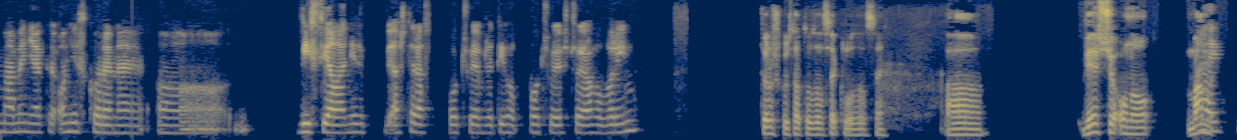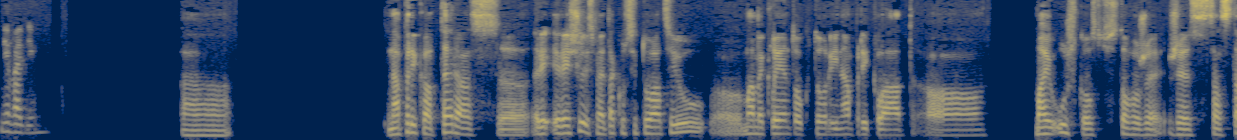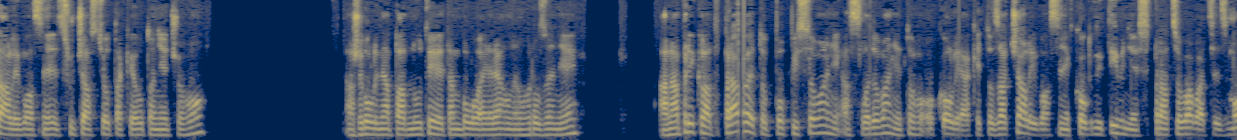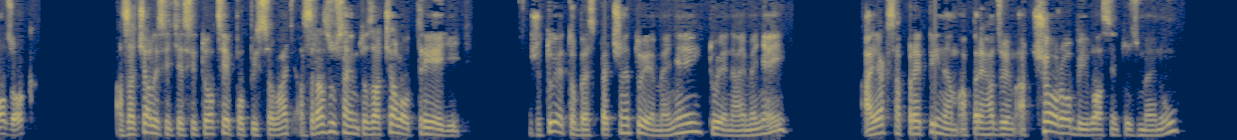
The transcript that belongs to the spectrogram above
máme nejaké oneskorené uh, vysielanie, že až teraz počujem, že ty ho počuješ, čo ja hovorím. Trošku sa to zaseklo zase. A vieš čo, ono... Mám, Hej, nevadí. A, napríklad teraz e, riešili sme takú situáciu, e, máme klientov, ktorí napríklad e, majú úzkosť z toho, že, že sa stali vlastne súčasťou takéhoto niečoho a že boli napadnutí, tam bolo aj reálne ohrozenie. A napríklad práve to popisovanie a sledovanie toho okolia, keď to začali vlastne kognitívne spracovávať cez mozog a začali si tie situácie popisovať a zrazu sa im to začalo triediť. Že tu je to bezpečné, tu je menej, tu je najmenej a jak sa prepínam a prehadzujem a čo robí vlastne tú zmenu,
